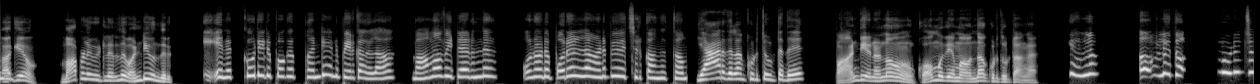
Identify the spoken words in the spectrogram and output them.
பாக்கியம் மாப்பிள்ளை வீட்ல இருந்து வண்டி வந்திருக்கு. எனக்கு கூட்டிட்டு போக வண்டி அனுப்பியிருக்காங்களா? மாமா வீட்ல இருந்து உன்னோட பொருள் எல்லாம் அனுப்பி வச்சிருக்காங்க கம். யார் இதெல்லாம் கொடுத்து விட்டது? பாண்டியனும் கோமதி அம்மாவும் தான் கொடுத்து விட்டாங்க. எல்லாம் அவ்வளவுதான். முடிஞ்சு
